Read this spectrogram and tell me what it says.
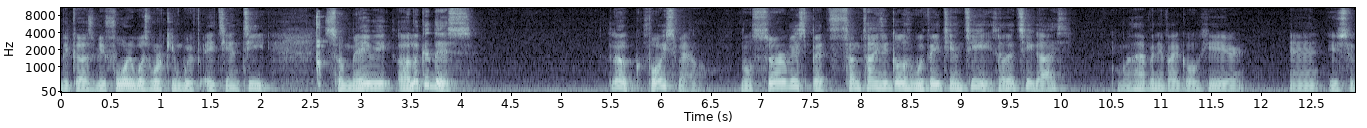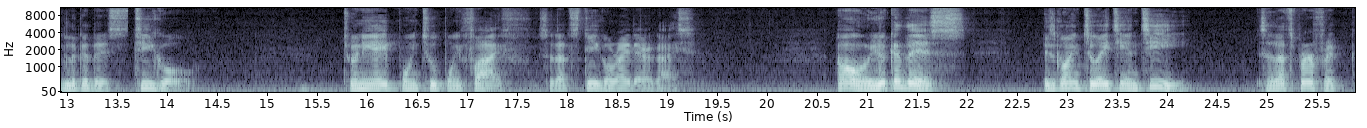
because before it was working with AT&T. So maybe oh look at this. Look voicemail, no service, but sometimes it goes with AT&T. So let's see, guys. What happened if I go here and you should look at this Tigo 28.2.5. So that's Tigo right there, guys. Oh, look at this. It's going to AT&T. So that's perfect.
